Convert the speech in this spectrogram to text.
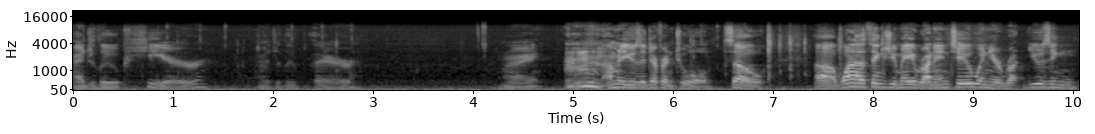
edge loop here, edge loop there. All right, I'm going to use a different tool. So uh, one of the things you may run into when you're using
